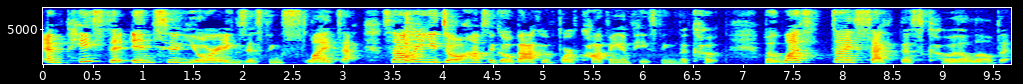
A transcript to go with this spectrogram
and paste it into your existing slide deck. So that way you don't have to go back and forth copying and pasting the code. But let's dissect this code a little bit.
